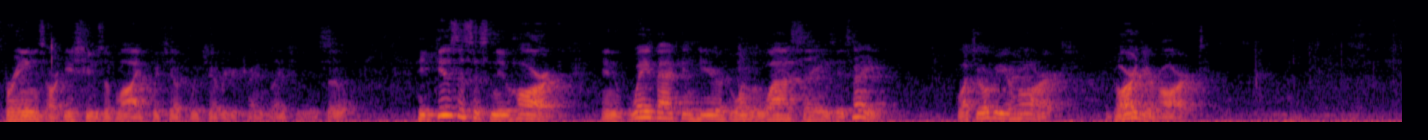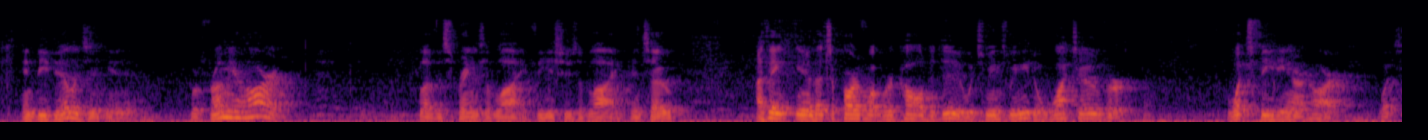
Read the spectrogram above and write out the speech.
springs or issues of life, whichever, whichever your translation is. So he gives us this new heart, and way back in here, one of the wise sayings is, hey, watch over your heart, guard your heart, and be diligent in it. For from your heart flow the springs of life, the issues of life. And so I think you know that's a part of what we're called to do, which means we need to watch over what's feeding our heart, what's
